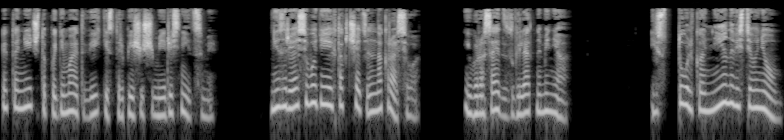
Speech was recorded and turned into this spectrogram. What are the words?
Это нечто поднимает веки с трепещущими ресницами. Не зря сегодня я их так тщательно накрасила и бросает взгляд на меня. И столько ненависти в нем,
